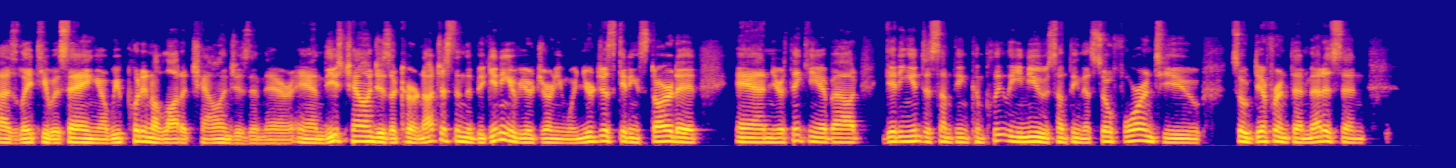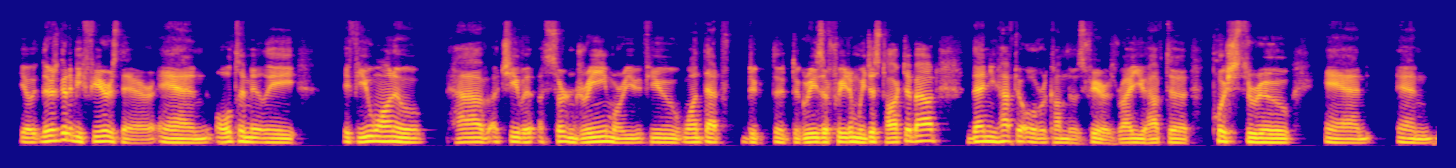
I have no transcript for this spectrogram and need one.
as Leti was saying, uh, we put in a lot of challenges in there. And these challenges occur not just in the beginning of your journey when you're just getting started and you're thinking about getting into something completely new, something that's so foreign to you, so different than medicine. You know, there's going to be fears there. And ultimately, if you want to have achieve a, a certain dream or if you want that de- the degrees of freedom we just talked about then you have to overcome those fears right you have to push through and and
